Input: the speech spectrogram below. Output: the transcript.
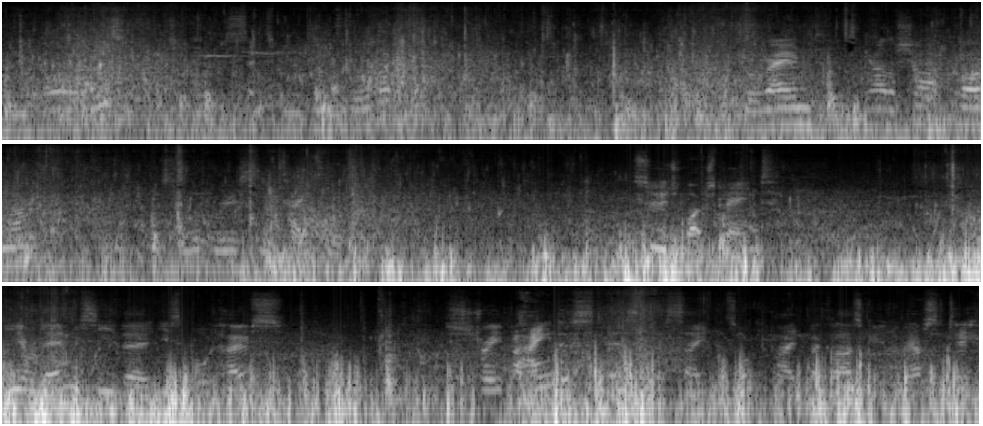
and the oil waste, which has since been painted over. Round rather sharp corner, it's laboriously titled Sewage Works Bend. Here then we see the East Boat House. Straight behind us is the site that's occupied by Glasgow University.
